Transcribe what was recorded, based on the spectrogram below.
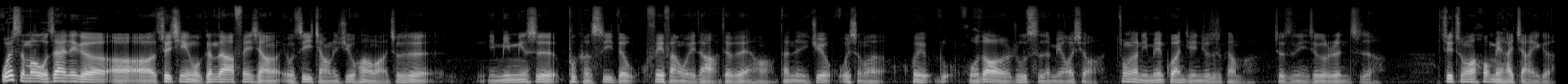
为什么我在那个呃呃最近我跟大家分享，我自己讲了一句话嘛，就是你明明是不可思议的非凡伟大，对不对哈？但是你觉为什么会如活到了如此的渺小？重要里面关键就是干嘛？就是你这个认知啊，最重要后面还讲一个，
